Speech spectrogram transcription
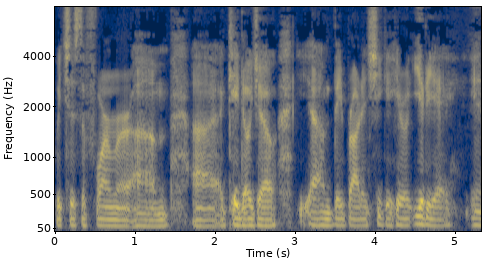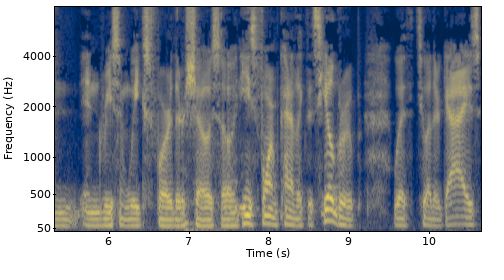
which is the former, um, uh, K-Dojo. Um, they brought in Shigehiro Irie in, in recent weeks for their show. So, and he's formed kind of like this heel group with two other guys.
